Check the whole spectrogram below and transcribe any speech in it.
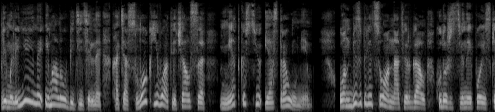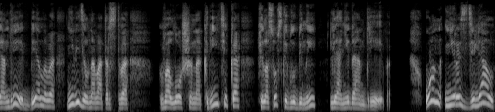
прямолинейны и малоубедительны, хотя слог его отличался меткостью и остроумием. Он безапелляционно отвергал художественные поиски Андрея Белого, не видел новаторства Волошина, критика, философской глубины Леонида Андреева. Он не разделял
